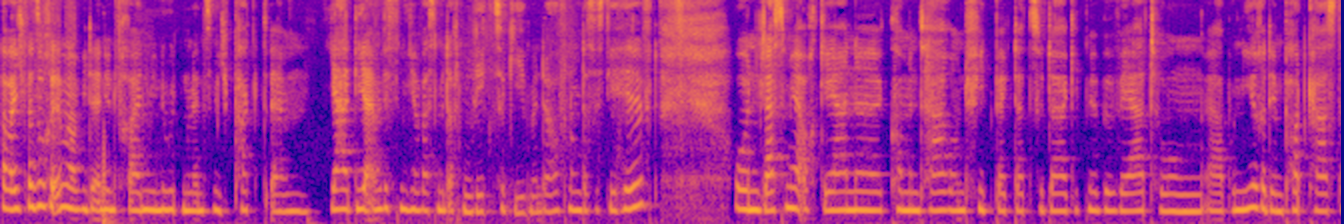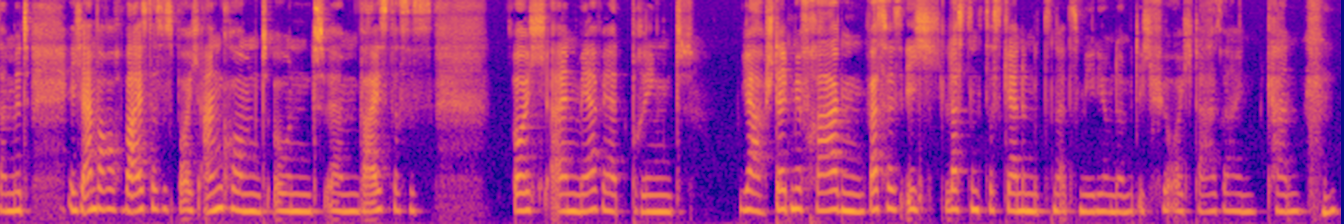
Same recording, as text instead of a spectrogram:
Aber ich versuche immer wieder in den freien Minuten, wenn es mich packt, ähm, ja, dir ein bisschen hier was mit auf den Weg zu geben, in der Hoffnung, dass es dir hilft. Und lass mir auch gerne Kommentare und Feedback dazu da, gib mir Bewertungen, abonniere den Podcast, damit ich einfach auch weiß, dass es bei euch ankommt und ähm, weiß, dass es euch einen Mehrwert bringt. Ja, stellt mir Fragen, was weiß ich, lasst uns das gerne nutzen als Medium, damit ich für euch da sein kann.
